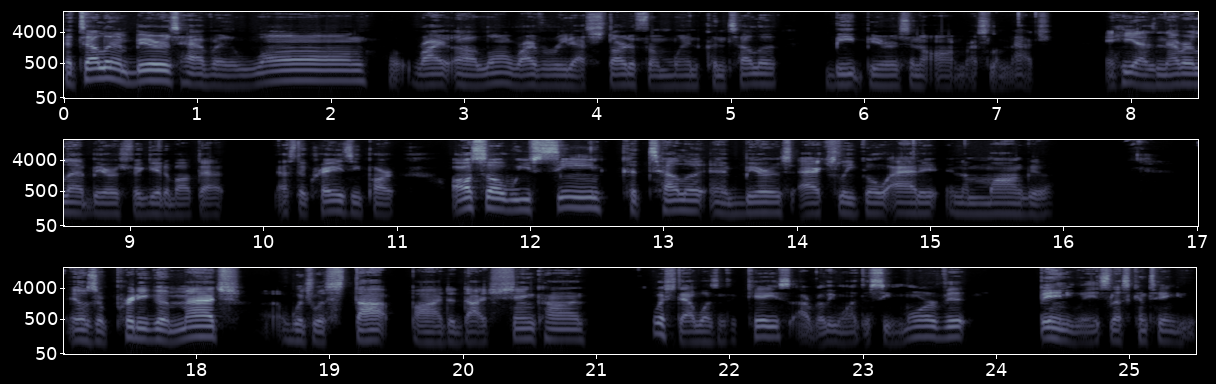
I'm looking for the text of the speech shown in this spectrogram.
Quitela and Beerus have a long, uh, long rivalry that started from when Quitela beat Beerus in an arm wrestling match, and he has never let Beerus forget about that. That's the crazy part. Also, we've seen Quitela and Beerus actually go at it in the manga. It was a pretty good match, which was stopped by the Daishinkan. Wish that wasn't the case. I really wanted to see more of it. But anyways, let's continue.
